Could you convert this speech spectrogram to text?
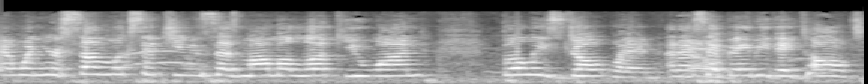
And when your son looks at you and says, Mama, look, you won, bullies don't win. And I no. said, Baby, they don't.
